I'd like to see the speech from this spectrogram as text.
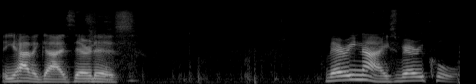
There you have it, guys. There it is. Very nice. Very cool.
